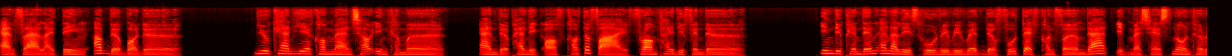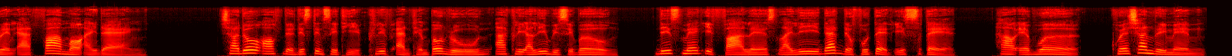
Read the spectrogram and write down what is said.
and flare lighting up the border. You can hear command shout in and the panic of counterfire from Thai defender. Independent analysts who reviewed the footage confirmed that it matches known terrain at Far More Ai Dang. Shadow of the distinctive cliff and temple rune are clearly visible. This makes it far less likely that the footage is staged. However, question remains,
